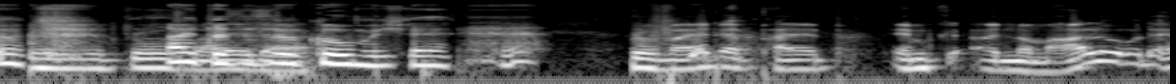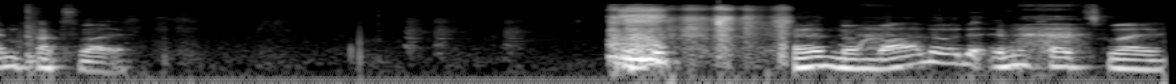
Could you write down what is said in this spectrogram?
Äh, Alter, das ist so Provider. komisch, ey. Provider Pipe M äh, normale oder MK2? Normale oder MK2?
